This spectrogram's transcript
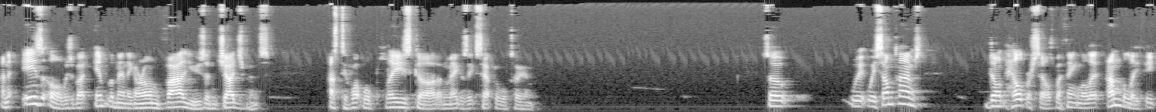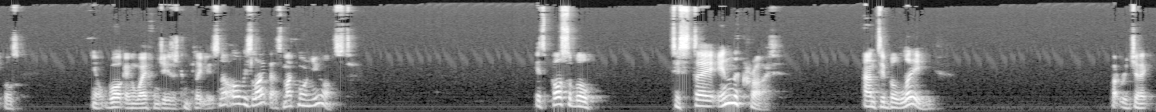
And it is always about implementing our own values and judgments as to what will please God and make us acceptable to Him. So we, we sometimes don't help ourselves by thinking, well, unbelief equals you know, walking away from Jesus completely. It's not always like that. It's much more nuanced. It's possible to stay in the crowd and to believe, but reject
